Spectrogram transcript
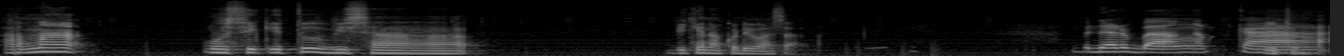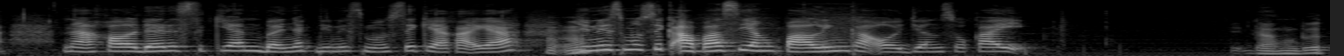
Karena musik itu bisa bikin aku dewasa. Bener banget Kak. Gitu. Nah, kalau dari sekian banyak jenis musik ya Kak ya, Mm-mm. jenis musik apa sih yang paling Kak Ojan sukai? Dangdut,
